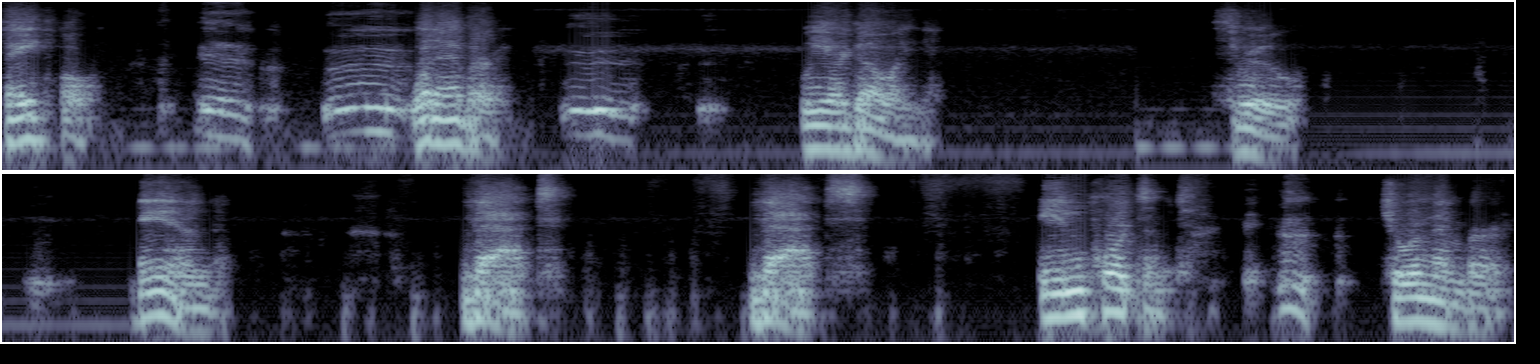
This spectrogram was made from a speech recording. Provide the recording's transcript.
faithful. Whatever we are going through. And that that's important to remember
